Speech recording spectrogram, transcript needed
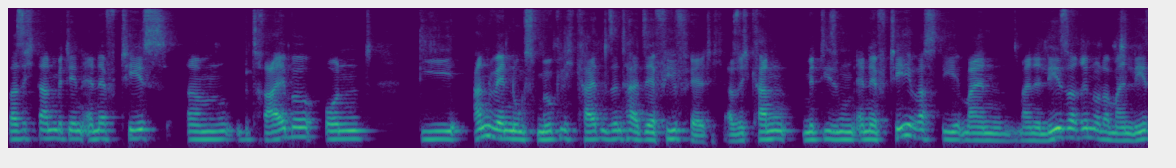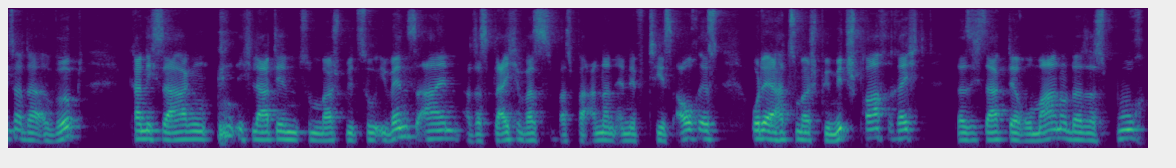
was ich dann mit den NFTs ähm, betreibe. Und die Anwendungsmöglichkeiten sind halt sehr vielfältig. Also ich kann mit diesem NFT, was die mein, meine Leserin oder mein Leser da erwirbt, kann ich sagen, ich lade den zum Beispiel zu Events ein, also das gleiche, was, was bei anderen NFTs auch ist. Oder er hat zum Beispiel Mitspracherecht, dass ich sage, der Roman oder das Buch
